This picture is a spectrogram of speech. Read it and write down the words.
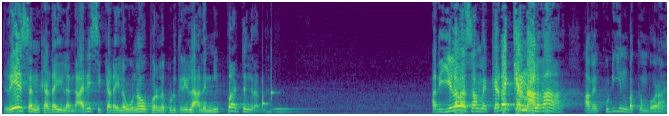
ரேஷன் கடையில் அந்த அரிசி கடையில் உணவுப் பொருளை கொடுக்குறீங்களா அதை நிப்பாட்டுங்கிற அது இலவசம் கிடைக்கிறனாலதான் அவன் குடியின் பக்கம் போறான்.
